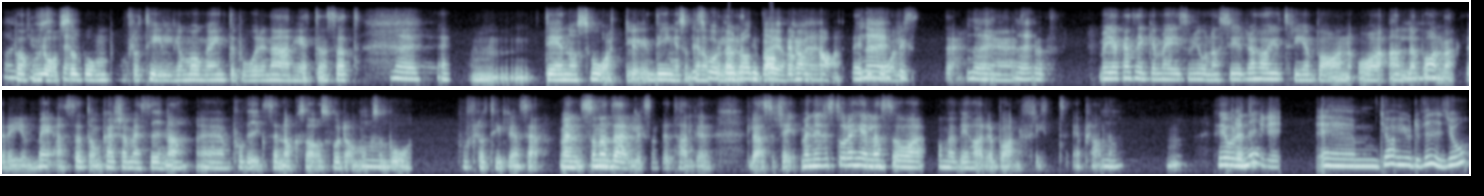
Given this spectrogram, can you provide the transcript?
Ja, bakom lås och bom på flottilj och många inte bor i närheten. Så att mm, det är nog svårt. Det är ingen som Det är kan åka och lämna tillbaka dem. Ja, det, Nej, det går liksom inte. Nej, Eh, nej. att- Men jag kan tänka mig som Jonas syrra har ju tre barn och alla Mm. barnvakter är ju med. Så att de kanske har med sina eh, på vigseln också och så får de också Mm. bo på flottiljen sen. Men sådana Mm. där liksom detaljer löser sig. Men i det stora hela Mm. så kommer vi ha det barnfritt är planen. Mm. Hur gjorde ni? det- Ehm, ja, hur gjorde vi? Jo,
